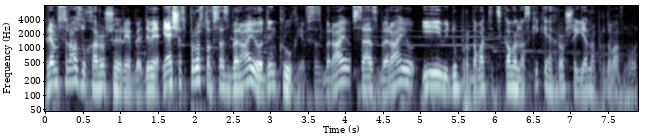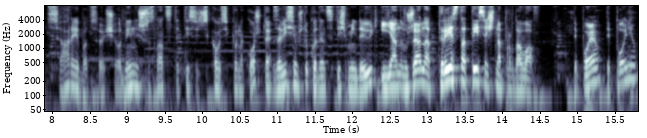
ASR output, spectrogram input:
Прям сразу хорошої риби. Диви, я зараз просто все збираю, один круг. Я все збираю, все збираю і йду продавати. Цікаво, наскільки грошей я напродавав. Ну, ця риба, це ще один із 16 тисяч. Цікаво, скільки вона коштує. За 8 штук 11 тисяч мені дають, і я вже на 300 тисяч напродавав. Ти поняв? Ти поняв?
